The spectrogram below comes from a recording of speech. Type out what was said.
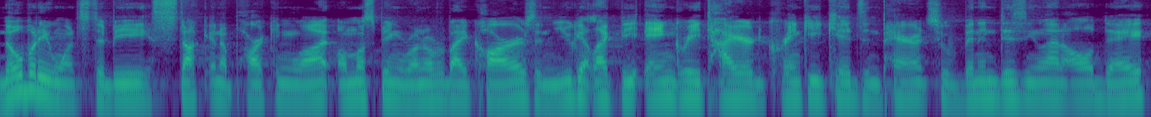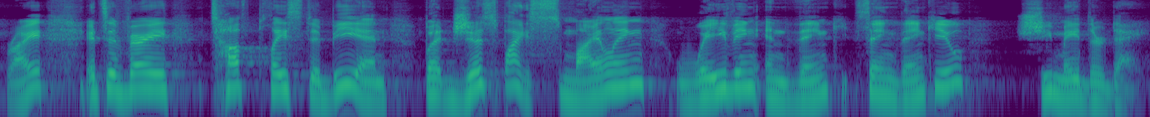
Nobody wants to be stuck in a parking lot, almost being run over by cars, and you get like the angry, tired, cranky kids and parents who've been in Disneyland all day, right? It's a very tough place to be in, but just by smiling, waving, and thank, saying thank you, she made their day.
